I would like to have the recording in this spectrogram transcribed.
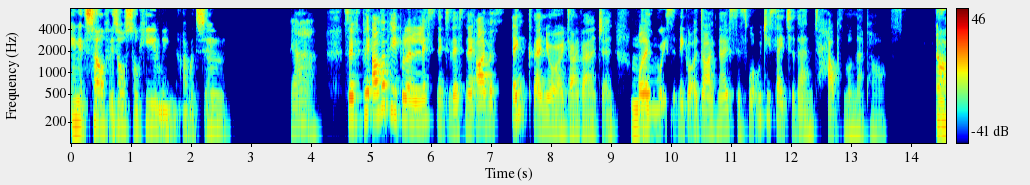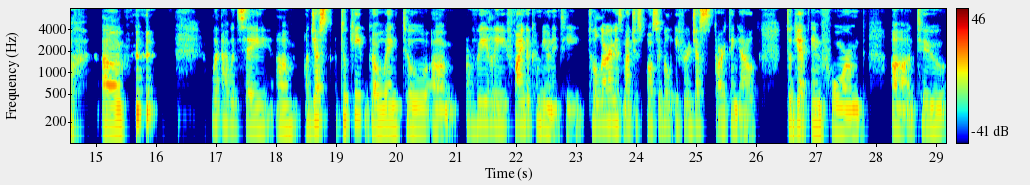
in itself is also healing i would say mm. Yeah. So if other people are listening to this and they either think they're neurodivergent mm-hmm. or they've mm-hmm. recently got a diagnosis, what would you say to them to help them on their path? Oh, um, what I would say, um, just to keep going, to um, really find a community, to learn as much as possible if you're just starting out, to get informed, uh, to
